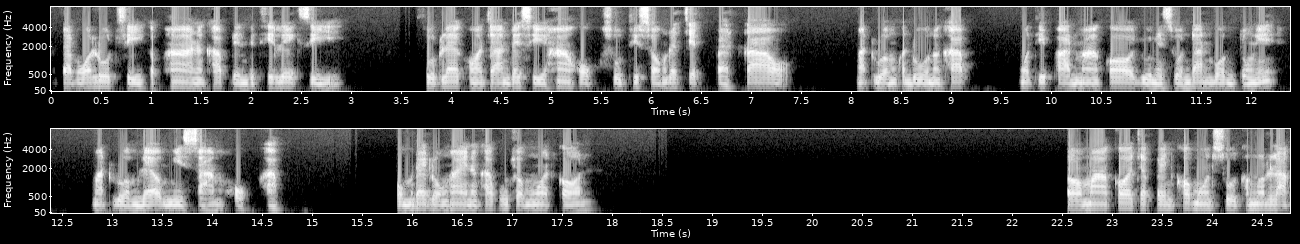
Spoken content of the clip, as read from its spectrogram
อาจารย์บอกว่ารูดสี่กับห้านะครับเด่นไปที่เลขสี่สูตรแรกของอาจารย์ได้สี่ห้าหกสูตรที่สองได้เจ็ดแปดเก้ามัดรวมกันดูนะครับงวดที่ผ่านมาก็อยู่ในส่วนด้านบนตรงนี้ มัดรวมแล้วมีสามหกครับ ผมไม่ได้ลงให้นะครับคุณผู้ชมงวดก่อน ต่อมาก็จะเป็นข้อมูลสูตรคำนวณหลัก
